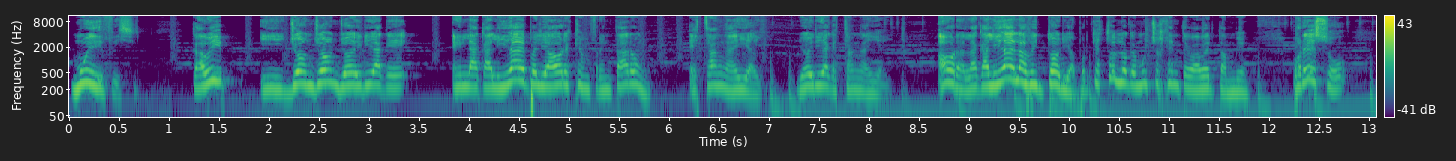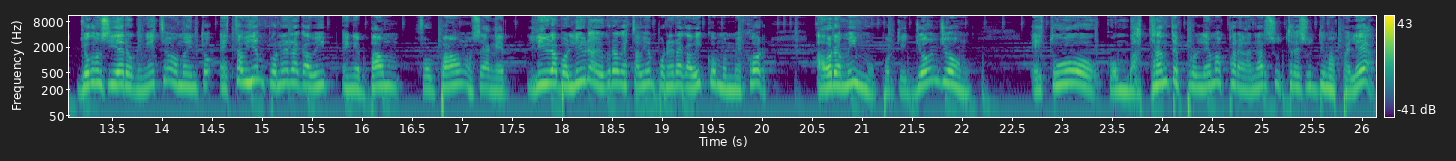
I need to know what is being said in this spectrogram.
Muy difícil. Khabib y John John, yo diría que en la calidad de peleadores que enfrentaron, están ahí, ahí. Yo diría que están ahí, ahí. Ahora, la calidad de las victorias, porque esto es lo que mucha gente va a ver también. Por eso, yo considero que en este momento está bien poner a Khabib en el pound for pound, o sea, en el libra por libra, yo creo que está bien poner a Khabib como el mejor ahora mismo, porque John John estuvo con bastantes problemas para ganar sus tres últimas peleas.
